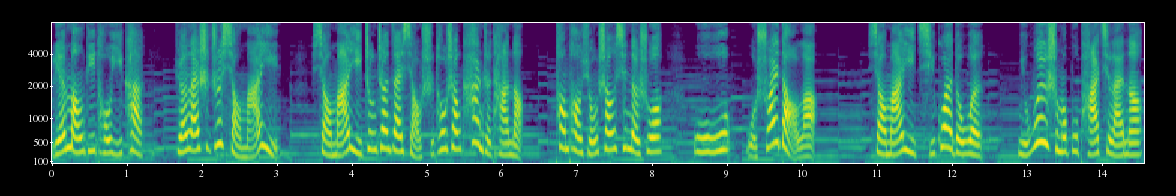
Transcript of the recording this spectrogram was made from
连忙低头一看，原来是只小蚂蚁。小蚂蚁正站在小石头上看着他呢。胖胖熊伤心地说：“呜呜，我摔倒了。”小蚂蚁奇怪地问：“你为什么不爬起来呢？”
